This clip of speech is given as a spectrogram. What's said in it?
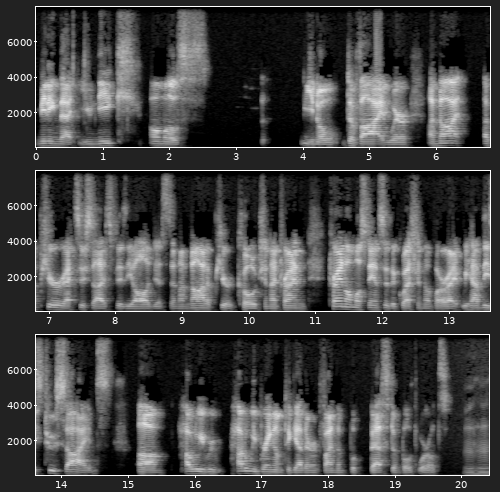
meeting that unique, almost, you know, divide where I'm not a pure exercise physiologist and I'm not a pure coach and I try and try and almost answer the question of all right we have these two sides um, how do we re- how do we bring them together and find the best of both worlds? Mm-hmm.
